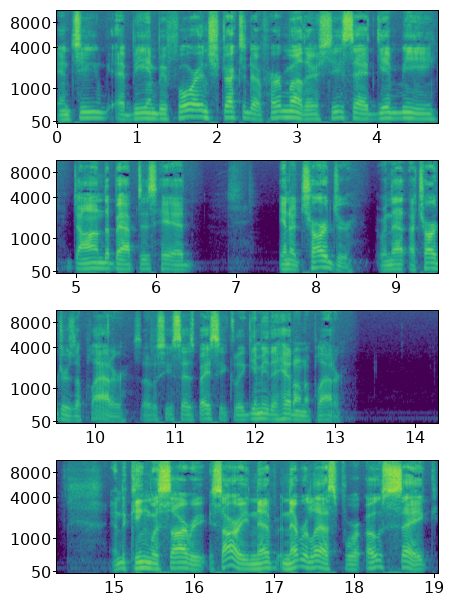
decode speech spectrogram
And she, uh, being before instructed of her mother, she said, Give me John the Baptist's head in a charger. When that a charger is a platter. So she says, basically, give me the head on a platter. And the king was sorry, sorry, never, nevertheless, for oath's sake,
